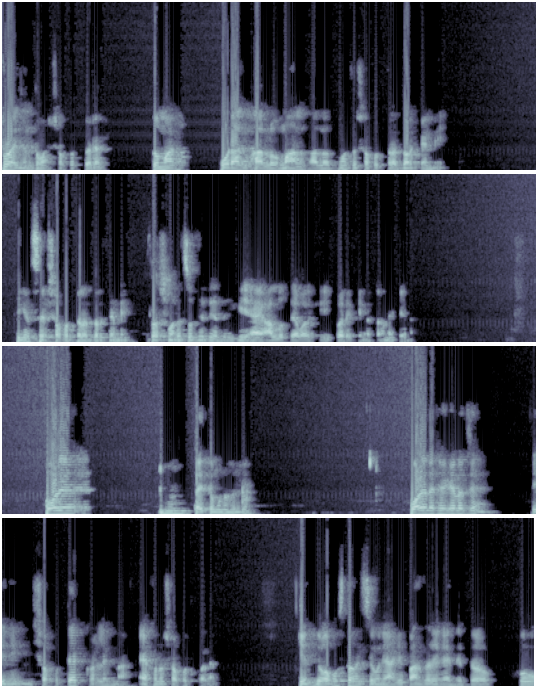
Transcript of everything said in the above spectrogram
প্রয়োজন তোমার শপথ করার? তোমার প্রোডাক্ট ভালো, মাল ভালো, তোমার তো শপথ করার দরকার নেই। ঠিক আছে? শপথ করার দরকার নেই। চশমাটা চোখে দিয়ে দেখি আলোতে আবার কি করে কিনা, টানে কিনা। পরে, হম, তাই তো মনে হলো। পরে দেখা গেল যে তিনি শপথ ত্যাগ করলেন না, এখনও শপথ করেন। কিন্তু অবস্থা হয়েছে উনি আগে পাঞ্জাবি গায়ে তো খুব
